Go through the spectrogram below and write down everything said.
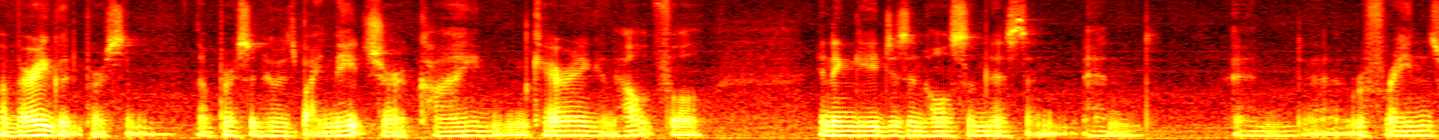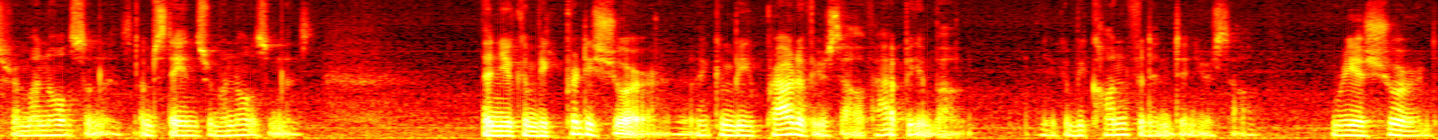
a very good person, a person who is by nature kind and caring and helpful, and engages in wholesomeness and and and uh, refrains from unwholesomeness, abstains from unwholesomeness, then you can be pretty sure, you can be proud of yourself, happy about you can be confident in yourself, reassured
